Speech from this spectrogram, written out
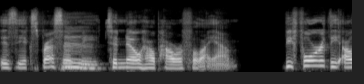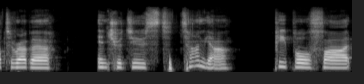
is the expressive me mm. to know how powerful I am. Before the Alter Rebbe introduced Tanya, people thought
